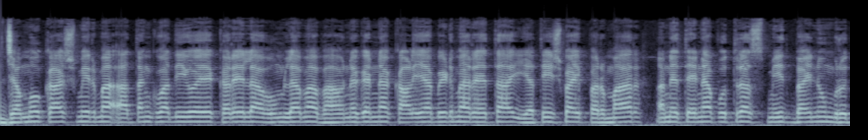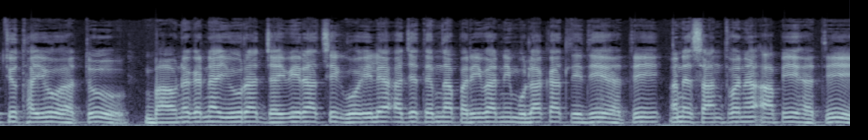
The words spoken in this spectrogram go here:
જમ્મુ કાશ્મીરમાં આતંકવાદીઓએ કરેલા હુમલામાં ભાવનગરના કાળિયાબીડમાં રહેતા યતીશભાઈ પરમાર અને તેના પુત્ર સ્મિતભાઈનું મૃત્યુ થયું હતું. ભાવનગરના યુવરાજ જયવીરાજસિંહ ગોહિલે આજે તેમના પરિવારની મુલાકાત લીધી હતી અને સાંત્વના આપી હતી.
